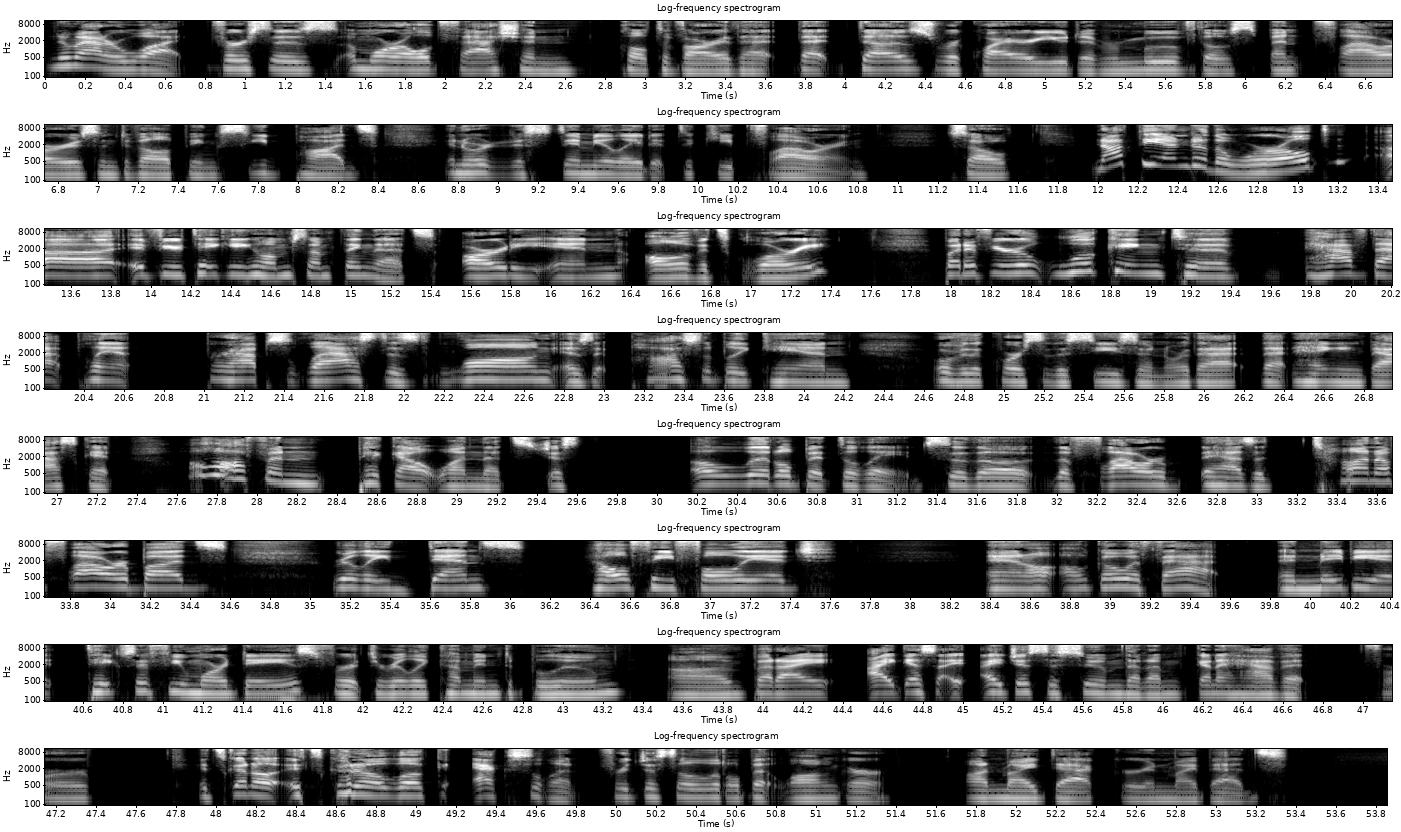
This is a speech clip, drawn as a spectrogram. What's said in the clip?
no matter what versus a more old fashioned cultivar that that does require you to remove those spent flowers and developing seed pods in order to stimulate it to keep flowering. So, not the end of the world uh, if you're taking home something that's already in all of its glory. But if you're looking to have that plant perhaps last as long as it possibly can over the course of the season or that that hanging basket, I'll often pick out one that's just a little bit delayed. So the the flower has a ton of flower buds, really dense, healthy foliage, and I'll, I'll go with that. And maybe it takes a few more days for it to really come into bloom. Um, but I I guess I, I just assume that I'm gonna have it for it's gonna it's gonna look excellent for just a little bit longer on my deck or in my beds.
